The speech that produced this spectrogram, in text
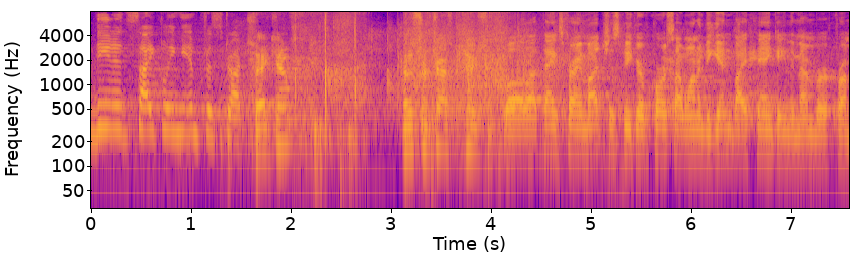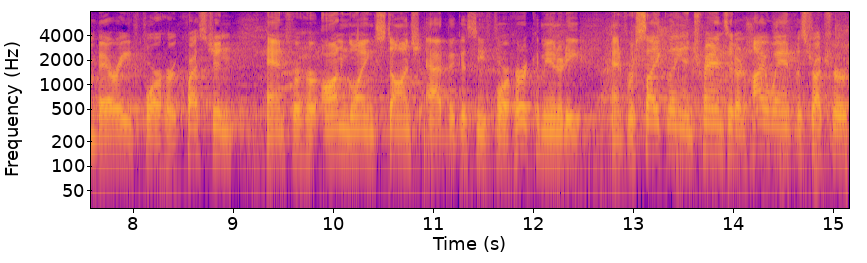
needed cycling infrastructure? Thank you. Minister of Transportation. Well, uh, thanks very much, Speaker. Of course, I want to begin by thanking the member from Barrie for her question and for her ongoing staunch advocacy for her community and for cycling and transit and highway infrastructure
